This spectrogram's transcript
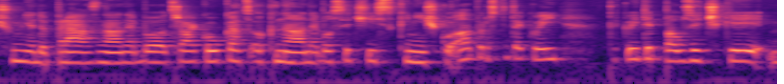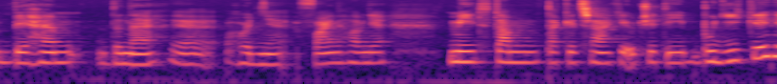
čumě do prázdna, nebo třeba koukat z okna, nebo si číst knížku, ale prostě takový, takový ty pauzičky během dne je hodně fajn, hlavně mít tam taky třeba nějaký určitý budíky,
